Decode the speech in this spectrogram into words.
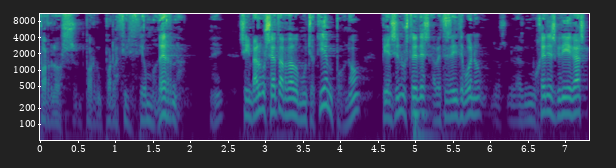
por, los, por, la civilización moderna. ¿eh? Sin embargo, se ha tardado mucho tiempo, ¿no? Piensen ustedes, a veces se dice, bueno, las mujeres griegas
